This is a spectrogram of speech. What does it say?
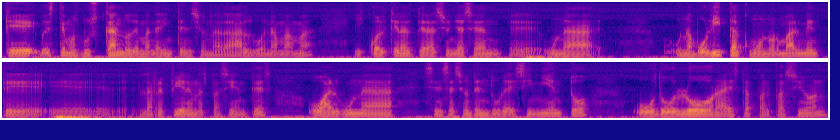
que estemos buscando de manera intencionada algo en la mama y cualquier alteración, ya sea eh, una, una bolita como normalmente eh, la refieren las pacientes o alguna sensación de endurecimiento o dolor a esta palpación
